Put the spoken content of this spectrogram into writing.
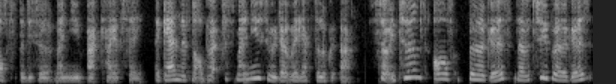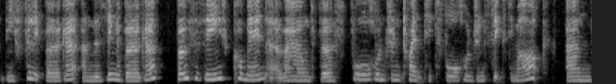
off the dessert menu at KFC. Again, there's not a breakfast menu, so we don't really have to look at that. So, in terms of burgers, there are two burgers the fillet burger and the zinger burger. Both of these come in at around the 420 to 460 mark and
